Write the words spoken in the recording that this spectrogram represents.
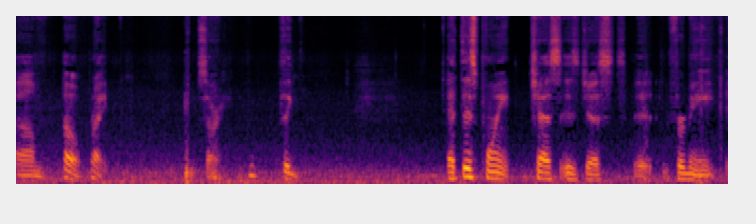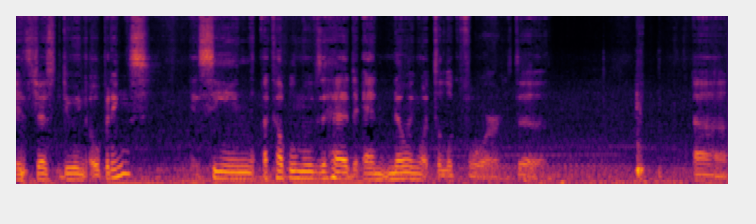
Um, oh, right. Sorry. The, at this point, chess is just, for me, it's just doing openings, seeing a couple moves ahead, and knowing what to look for. The uh,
